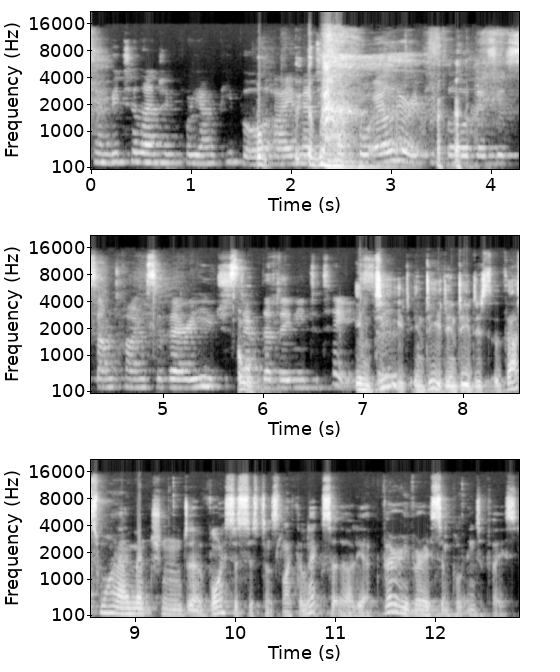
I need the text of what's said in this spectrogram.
Can be challenging for young people. Oh. I imagine that for elderly people, this is sometimes a very huge step oh. that they need to take. Indeed, so. indeed, indeed. That's why I mentioned uh, voice assistants like Alexa earlier. Very, very simple interface.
